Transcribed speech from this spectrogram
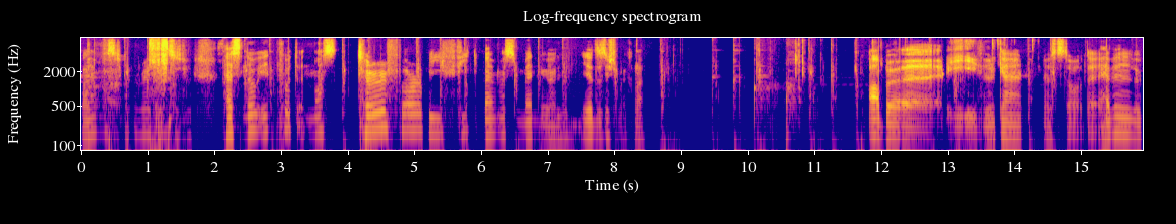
biomass to generate electricity. Has no input and must therefore be feed biomass manually. Ja, das ist mir klar. Aber ich würde gern, dass da der Hebel wird.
